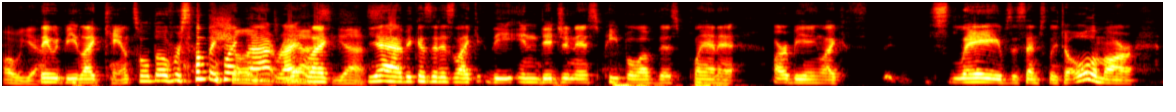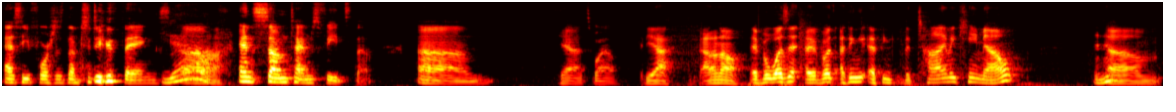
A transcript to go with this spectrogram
Oh yeah. they would be like canceled over something like that, right? Yes, like, yes. yeah, because it is like the indigenous people of this planet are being like slaves essentially to Olimar as he forces them to do things. Yeah. um, and sometimes feeds them. Um, yeah, it's wild. yeah. I don't know if it wasn't. If it I think I think the time it came out. Mm-hmm. Um,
